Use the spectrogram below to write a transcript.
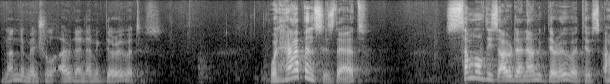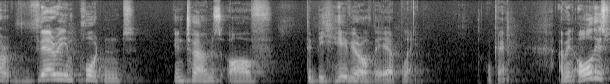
Non-dimensional aerodynamic derivatives. What happens is that some of these aerodynamic derivatives are very important in terms of the behavior of the airplane. Okay? I mean, all these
